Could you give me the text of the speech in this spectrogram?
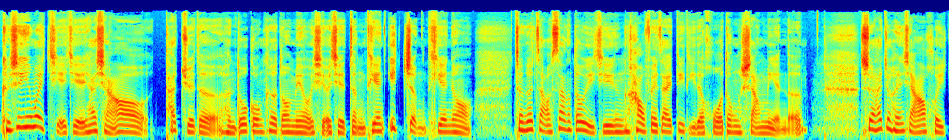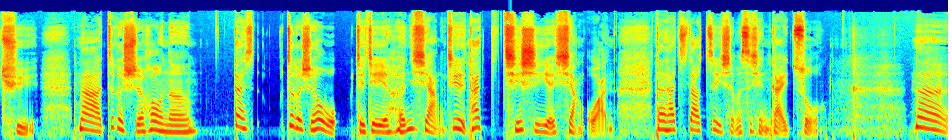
可是因为姐姐她想要，她觉得很多功课都没有写，而且整天一整天哦，整个早上都已经耗费在弟弟的活动上面了，所以他就很想要回去。那这个时候呢，但是这个时候我。姐姐也很想，其实她其实也想玩，但她知道自己什么事情该做。那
